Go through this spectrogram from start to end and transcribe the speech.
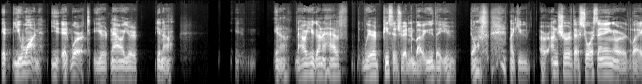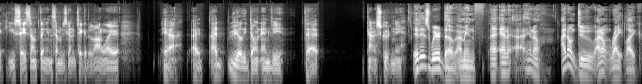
it. You won. You, it worked. You're now. You're. You know. You, you know. Now you're gonna have weird pieces written about you that you don't like. You are unsure of their sourcing, or like you say something and somebody's gonna take it the wrong way. Yeah, I I really don't envy that kind of scrutiny. It is weird though. I mean, and uh, you know, I don't do, I don't write like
